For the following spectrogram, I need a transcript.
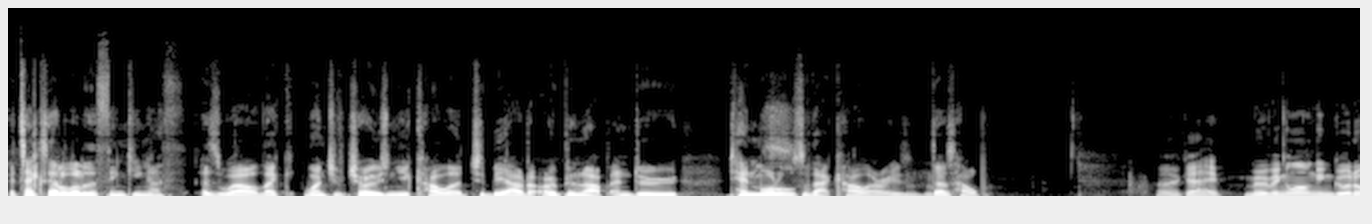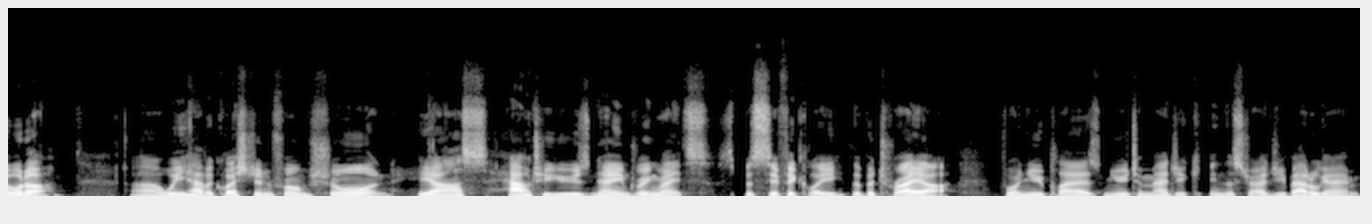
It takes out a lot of the thinking as well. Like once you've chosen your color, to be able to open it up and do ten models of that color is, does help. Okay, moving along in good order. Uh, we have a question from Sean. He asks how to use named ring wraiths, specifically the Betrayer, for new players new to Magic in the strategy battle game.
